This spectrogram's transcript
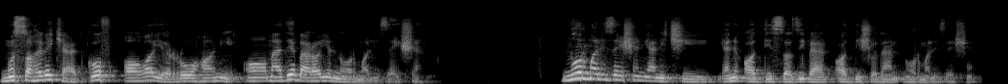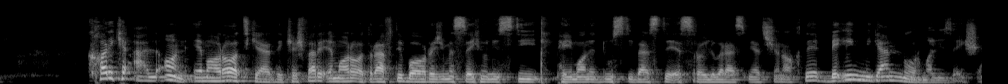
مصاحبه کرد گفت آقای روحانی آمده برای normalization normalization یعنی چی؟ یعنی عادی سازی و عادی شدن normalization کاری که الان امارات کرده کشور امارات رفته با رژیم صهیونیستی پیمان دوستی بسته اسرائیل به رسمیت شناخته به این میگن normalization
